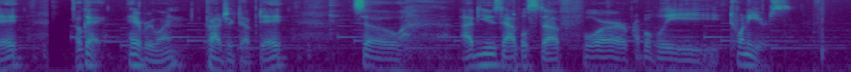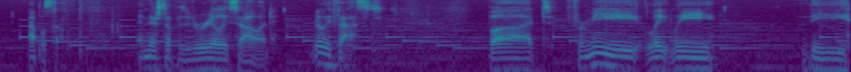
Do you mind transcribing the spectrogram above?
Okay, hey everyone, project update. So, I've used Apple stuff for probably 20 years. Apple stuff. And their stuff is really solid, really fast. But for me, lately, the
